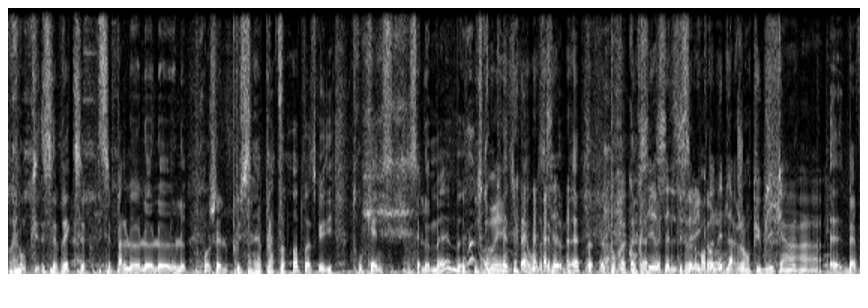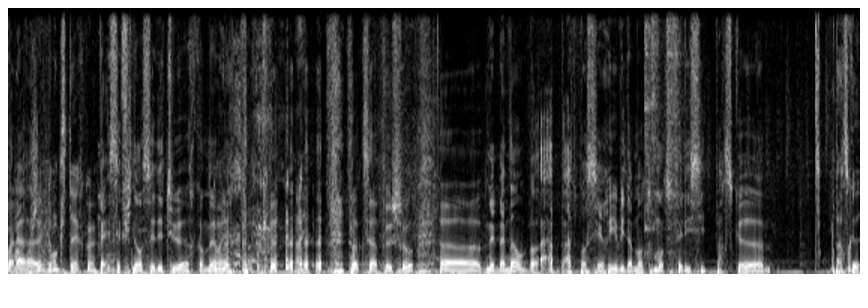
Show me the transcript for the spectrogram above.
Ouais. donc c'est vrai que c'est pas le, le, le, le projet le plus simple à vendre parce que Troukens c'est le même ben oui, c'est le même Pour raccourcir, c'est vraiment donner de l'argent public à un, à Euh, ben un voilà projet euh, de gangster, ben, c'est financer des tueurs quand même. Ouais. donc euh, donc c'est un peu chaud. Euh, mais maintenant, à, à posteriori, évidemment, tout le monde se félicite parce que. Parce que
